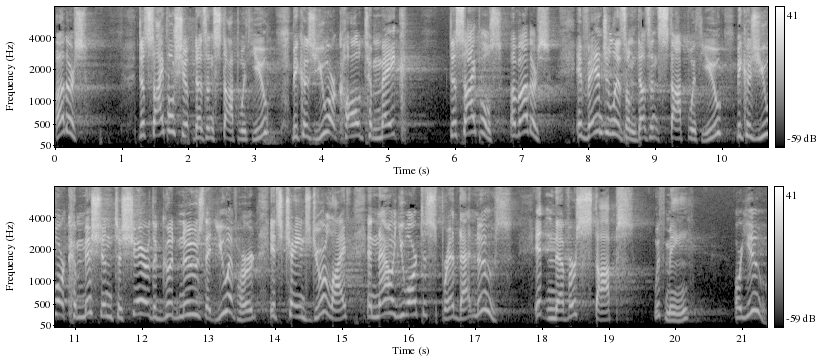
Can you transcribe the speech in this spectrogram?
others. Discipleship doesn't stop with you because you are called to make disciples of others. Evangelism doesn't stop with you because you are commissioned to share the good news that you have heard. It's changed your life, and now you are to spread that news. It never stops with me or you.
